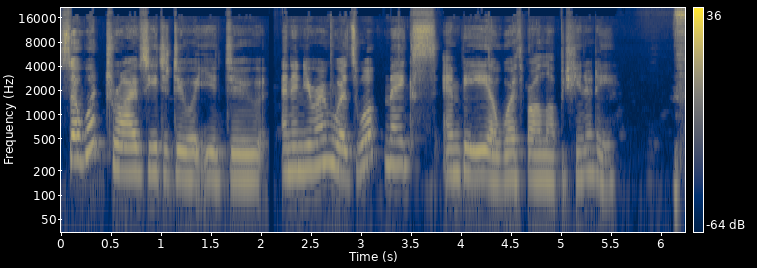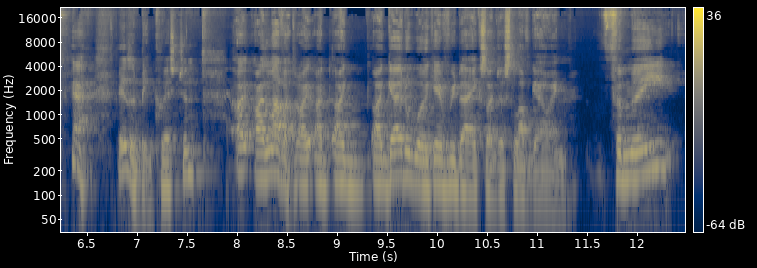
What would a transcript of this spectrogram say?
So, what drives you to do what you do? And in your own words, what makes MBE a worthwhile opportunity? There's a big question. I, I love it. I, I, I, go to work every day because I just love going. For me,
